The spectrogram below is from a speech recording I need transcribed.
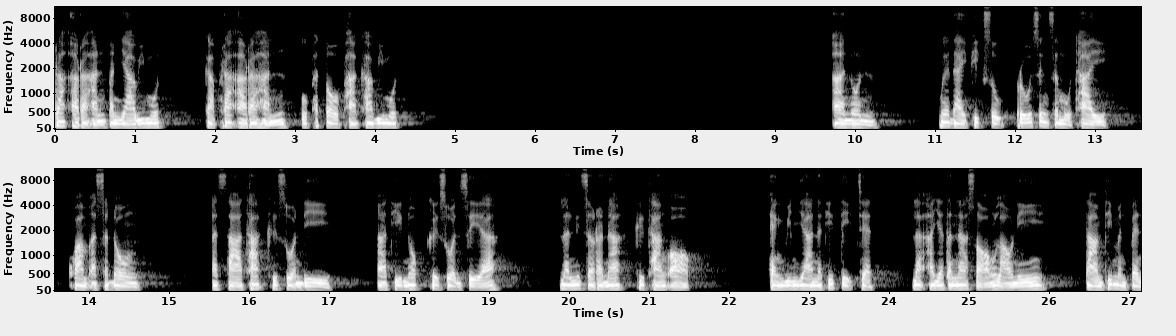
พระอรหันต์ปัญญาวิมุตติ กับพระอรหันต์อุปโตภาคาวิมุตติ อานนท์เมื่อใดภิกษุรู้ซึ่งสมุทัย ความอัสดง อัสาทะคือส่วนดี อาทีนกคือส่วนเสีย และนิสรณะคือทางออก แห่งวิญญาณทิฏฐิเจ็ดและอายตนะสองเหล่านี้ ตามที่มันเป็น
